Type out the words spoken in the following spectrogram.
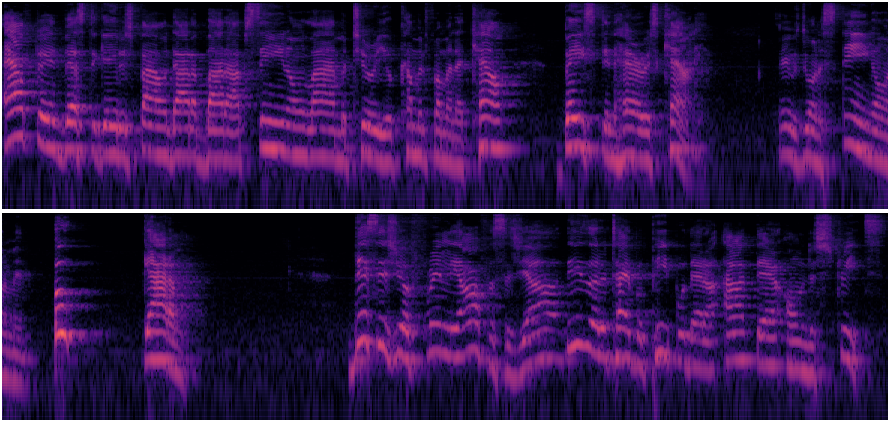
after investigators found out about obscene online material coming from an account based in Harris County. They was doing a sting on him and boop, got him. This is your friendly officers, y'all. These are the type of people that are out there on the streets.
